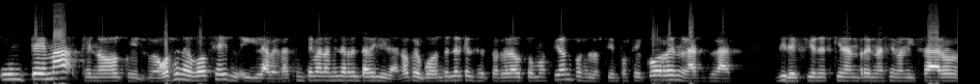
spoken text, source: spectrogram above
un tema que no que luego se negocia y, la verdad es un tema también de rentabilidad, ¿no? Pero puedo entender que el sector de la automoción, pues en los tiempos que corren, las, las direcciones quieran renacionalizar o,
